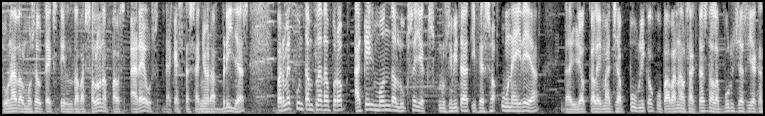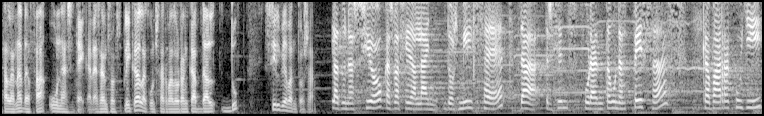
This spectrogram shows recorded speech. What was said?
donada al Museu Tèxtil de Barcelona pels hereus d'aquesta senyora Brillas, permet contemplar de prop aquell món de luxe i exclusivitat i fer-se una idea del lloc que la imatge pública ocupaven els actes de la burgesia catalana de fa unes dècades. Ens ho explica la conservadora en cap del DUP, Sílvia Ventosa. La donació que es va fer l'any 2007 de 341 peces que va recollir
